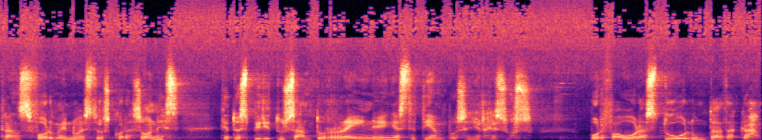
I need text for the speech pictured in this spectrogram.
transforme nuestros corazones, que tu Espíritu Santo reine en este tiempo, Señor Jesús. Por favor, haz tu voluntad acá.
